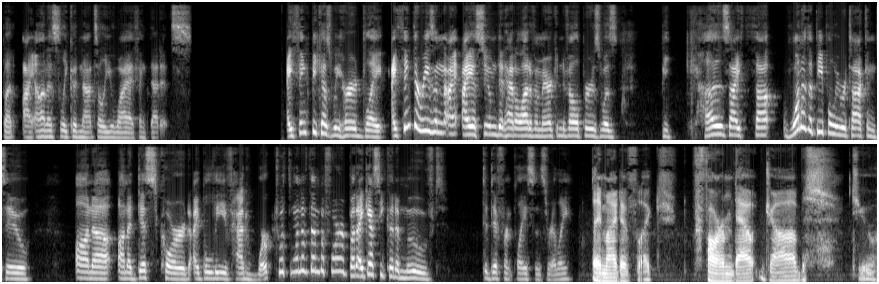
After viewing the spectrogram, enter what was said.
But I honestly could not tell you why I think that is. I think because we heard like I think the reason I, I assumed it had a lot of American developers was because I thought one of the people we were talking to on a on a Discord, I believe, had worked with one of them before, but I guess he could have moved to different places, really. They might have like farmed out jobs to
